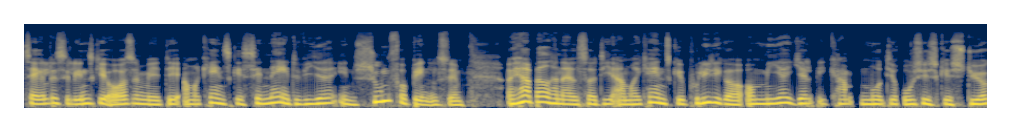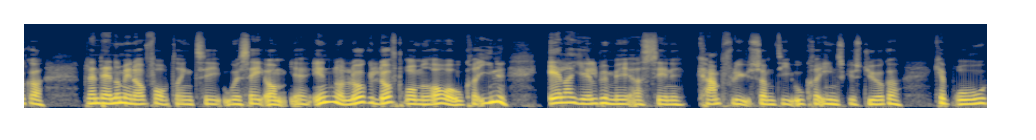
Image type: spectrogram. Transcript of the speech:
talte Zelensky også med det amerikanske senat via en Zoom-forbindelse. Og her bad han altså de amerikanske politikere om mere hjælp i kampen mod de russiske styrker. Blandt andet med en opfordring til USA om ja, enten at lukke luftrummet over Ukraine, eller hjælpe med at sende kampfly, som de ukrainske styrker kan bruge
